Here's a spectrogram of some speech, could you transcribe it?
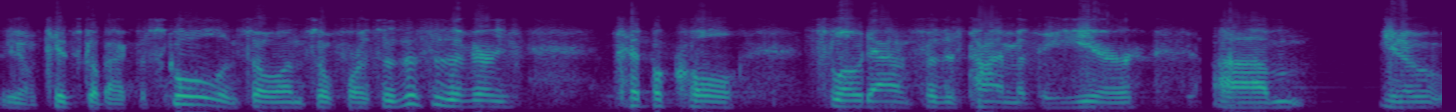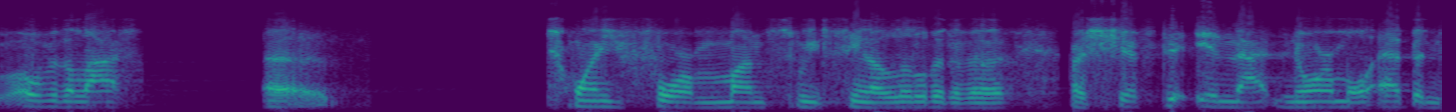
you know kids go back to school and so on and so forth. So this is a very typical slowdown for this time of the year. Um, you know, over the last uh, 24 months, we've seen a little bit of a, a shift in that normal ebb and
